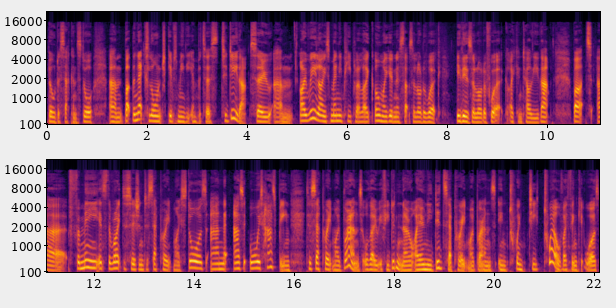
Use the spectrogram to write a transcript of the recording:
build a second store, um, but the next launch gives me the impetus to do that. So um, I realise many people are like, oh my goodness, that's a lot of work it is a lot of work, I can tell you that. But uh, for me, it's the right decision to separate my stores, and as it always has been, to separate my brands. Although, if you didn't know, I only did separate my brands in 2012, I think it was.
